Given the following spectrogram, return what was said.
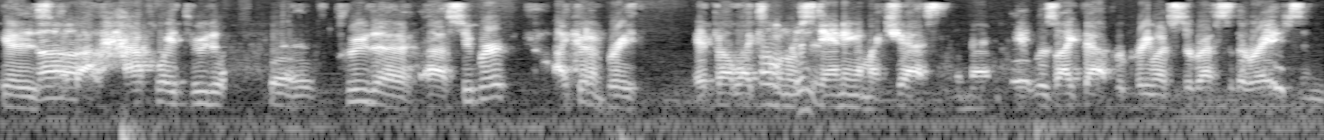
because Uh. about halfway through the, the through the uh, super, I couldn't breathe. It felt like Oh, someone was standing on my chest, and then it was like that for pretty much the rest of the race. And uh,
